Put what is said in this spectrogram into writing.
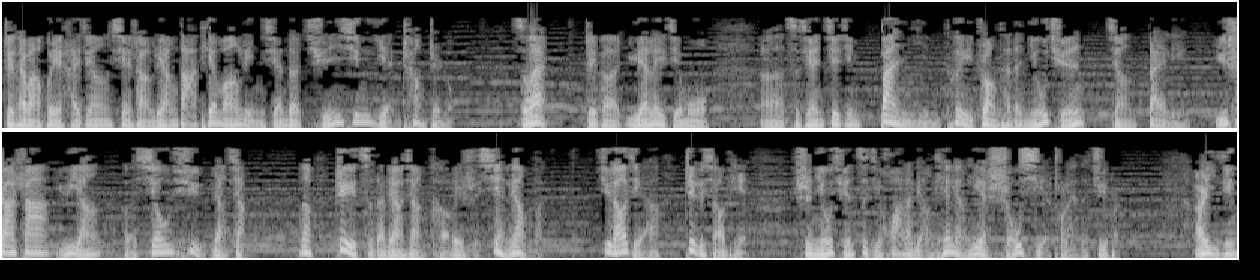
这台晚会还将献上两大天王领衔的群星演唱阵容。此外，这个语言类节目，呃，此前接近半隐退状态的牛群将带领。于莎莎、于洋和肖旭亮相，那这次的亮相可谓是限量版。据了解啊，这个小品是牛群自己花了两天两夜手写出来的剧本，而已经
